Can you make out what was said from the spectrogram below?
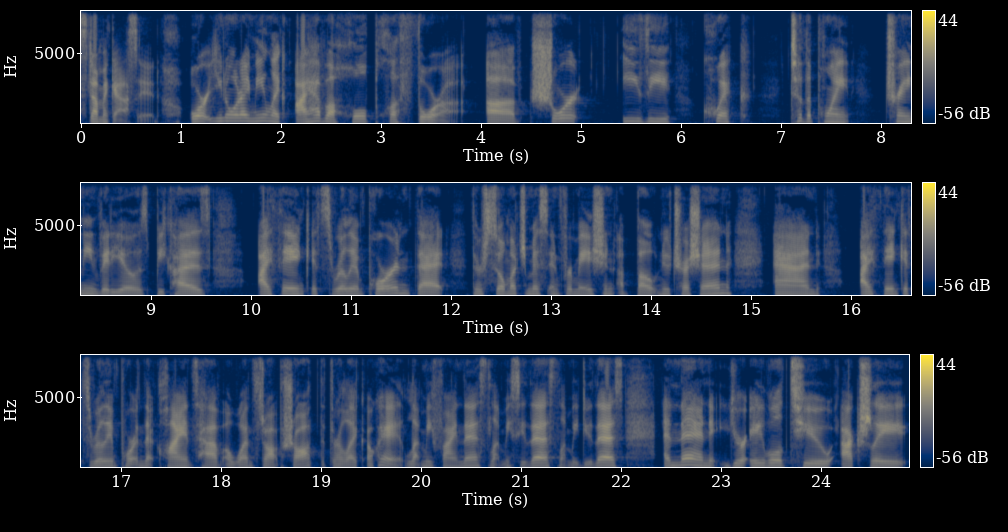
stomach acid. Or, you know what I mean? Like, I have a whole plethora of short, easy, quick, to the point training videos because I think it's really important that there's so much misinformation about nutrition and I think it's really important that clients have a one stop shop that they're like, okay, let me find this, let me see this, let me do this. And then you're able to actually,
